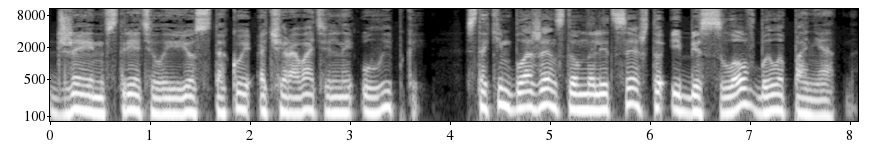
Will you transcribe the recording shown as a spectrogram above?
Джейн встретила ее с такой очаровательной улыбкой, с таким блаженством на лице, что и без слов было понятно,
